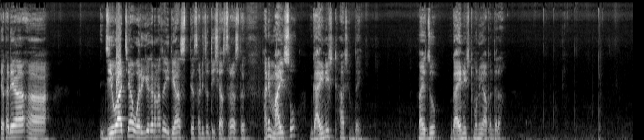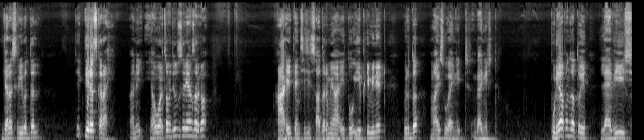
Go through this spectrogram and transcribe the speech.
एखाद्या जीवाच्या वर्गीकरणाचा इतिहास. त्यासाठीचं ती शास्त्र असतं. आणि मायसो गायनिष्ठ हा शब्द आहे. म्हणजे मायझो गायनिष्ठ म्हणूया आपण त्याला. ज्याला स्त्रीबद्दल एक तिरस्कार आहे. आणि ह्या वरचा म्हणजे जो स्त्रियांसारखा आहे त्यांच्याशी साधर्म्य आहे तो एफिमिनेट विरुद्ध मायसू गायनिट गायनिस्ट पुढे आपण जातो आहे लॅव्हिश.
